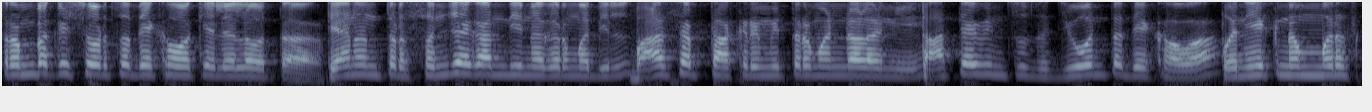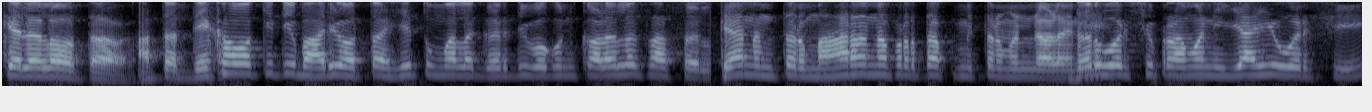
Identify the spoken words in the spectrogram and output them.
त्र्यंबकेश्वरचा देखावा केलेला होता. त्यानंतर संजय गांधी नगर मधील बाळासाहेब ठाकरे मित्र मंडळांनी तात्या विंचूचा जिवंत देखावा पण एक नंबरच केलेला होता. आता देखावा किती भारी होता हे तुम्हाला गर्दी बघून कळलंच असेल. त्यानंतर महाराणा प्रताप मित्र मंडळाने दरवर्षीप्रमाणे याही वर्षी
